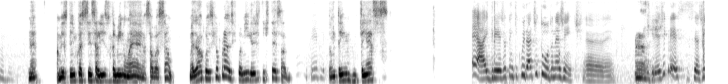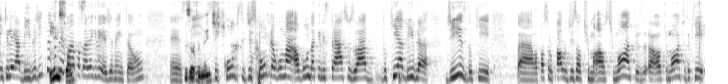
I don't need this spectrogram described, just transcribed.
Uhum. Né? Ao mesmo tempo que o assistencialismo também não é a salvação, mas é uma coisa que eu prezo, que para mim a igreja tem que ter, sabe? É, então tem tem essas. É, a igreja tem que cuidar de tudo, né, gente? É, é. Igreja, igreja. Se a gente ler a Bíblia, a gente vai saber Isso, qual é o papel da igreja, né? Então, é, se, Exatamente. Se, cumpre, se descumpre alguma, algum daqueles traços lá do que a Bíblia diz, do que ah, o apóstolo Paulo diz ao Timóteo, ao Timóteo do que,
